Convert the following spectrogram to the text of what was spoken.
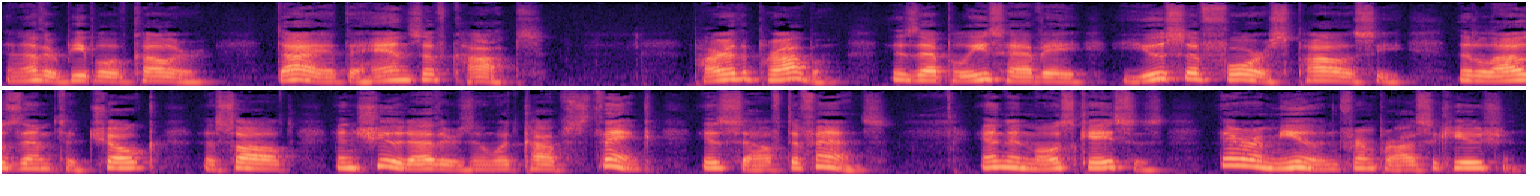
and other people of color, die at the hands of cops. Part of the problem is that police have a use of force policy that allows them to choke, assault, and shoot others in what cops think is self defense. And in most cases, they're immune from prosecution.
